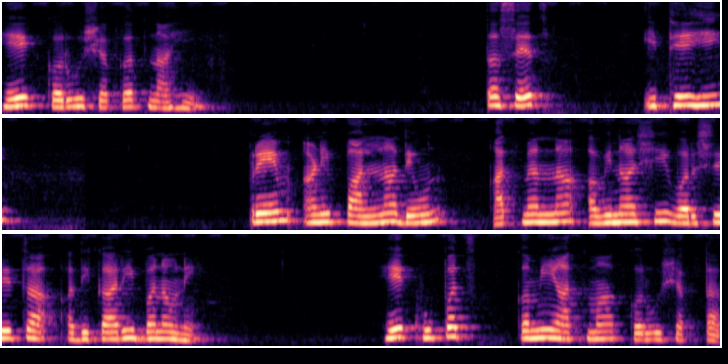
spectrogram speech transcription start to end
हे करू शकत नाही. तसेच इथेही प्रेम आणि पालना देऊन आत्म्यांना अविनाशी वर्षेचा अधिकारी बनवणे. हे खूपच कमी आत्मा करू शकतात.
